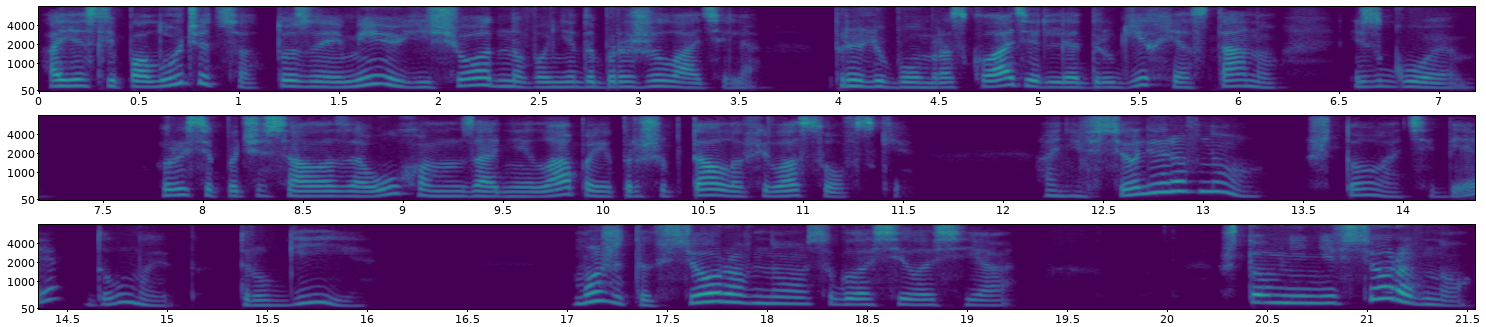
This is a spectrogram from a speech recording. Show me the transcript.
А если получится, то заимею еще одного недоброжелателя. При любом раскладе для других я стану изгоем. Рыся почесала за ухом задней лапой и прошептала философски. «А не все ли равно, что о тебе думают другие?» «Может, и все равно», — согласилась я. Что мне не все равно,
